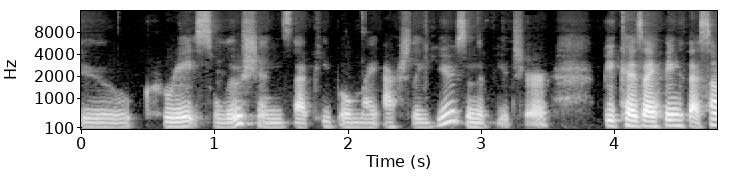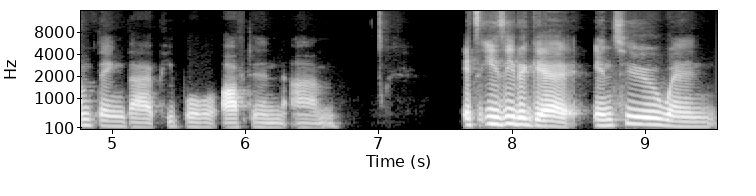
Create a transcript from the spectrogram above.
to create solutions that people might actually use in the future. Because I think that's something that people often um, it's easy to get into when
